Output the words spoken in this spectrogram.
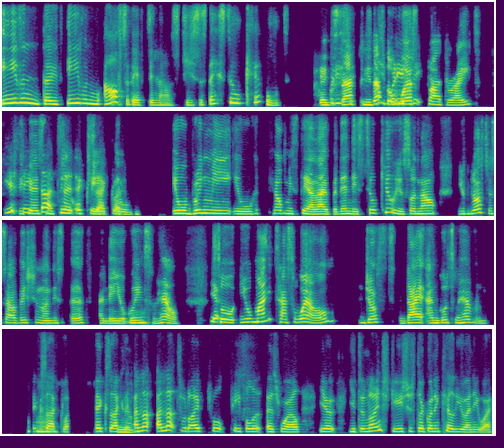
even though even after they've denounced Jesus, they're still killed. Exactly. That's the worst part, right? You see, Because you that's think, it okay, exactly. It will bring me, it will help me stay alive, but then they still kill you. So now you've lost your salvation on this earth and then you're going to hell. Yep. So you might as well just die and go to heaven. Exactly. Exactly. know? And that and that's what I've told people as well. You you denounce Jesus, they're going to kill you anyway.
